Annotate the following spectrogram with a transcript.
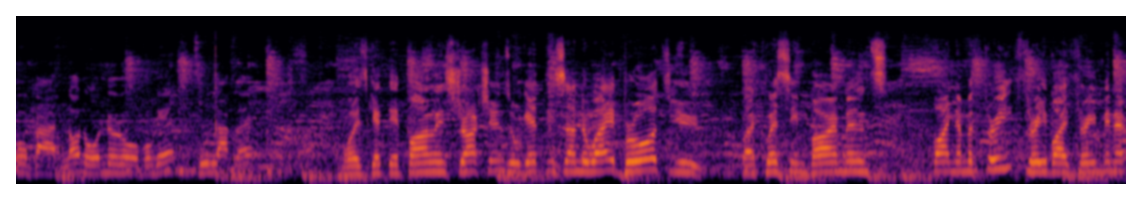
go card. Not hold the rope. Okay. Good luck, right? Boys get their final instructions. We'll get this underway. Brought to you by Quest Environments. Fight number three, three by three minute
